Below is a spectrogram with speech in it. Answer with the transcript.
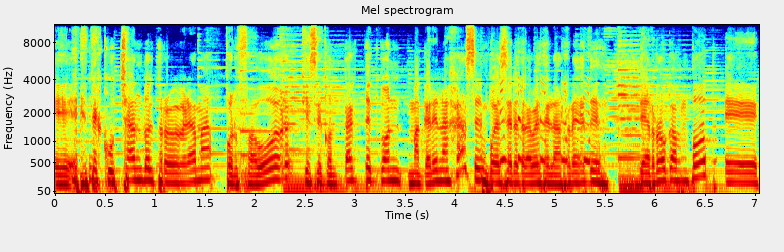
eh, esté escuchando el programa, por favor que se contacte con Macarena Hansen, puede ser a través de las redes de Rock and Pop, eh,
